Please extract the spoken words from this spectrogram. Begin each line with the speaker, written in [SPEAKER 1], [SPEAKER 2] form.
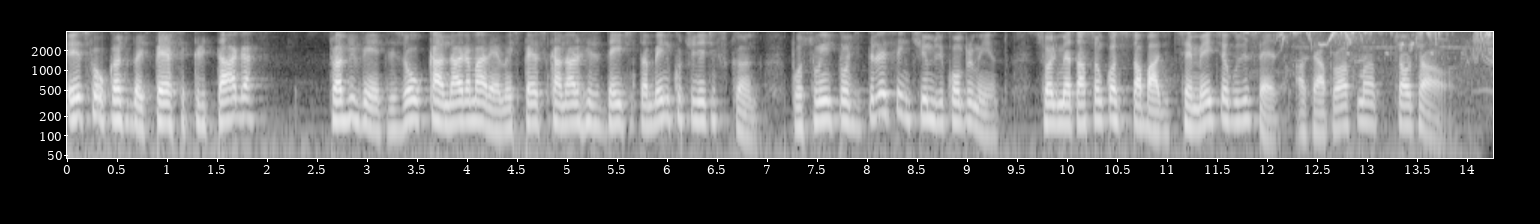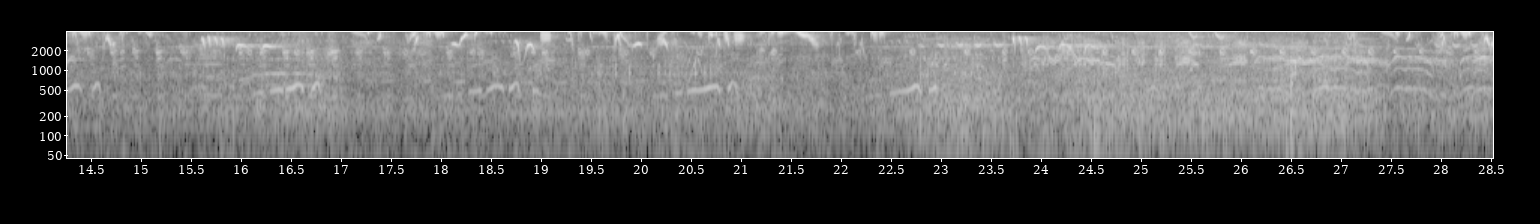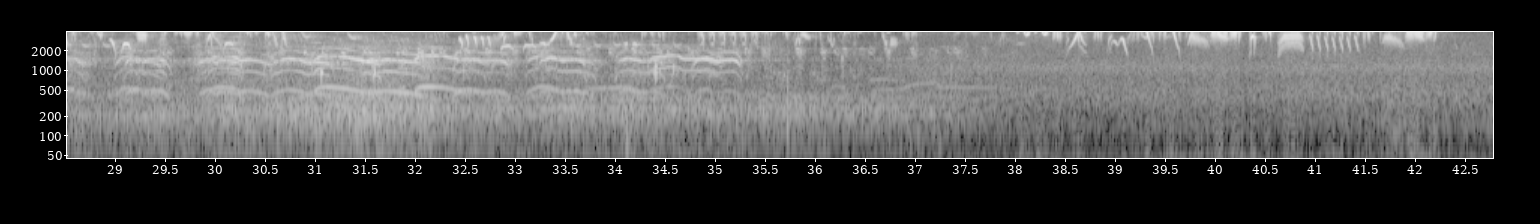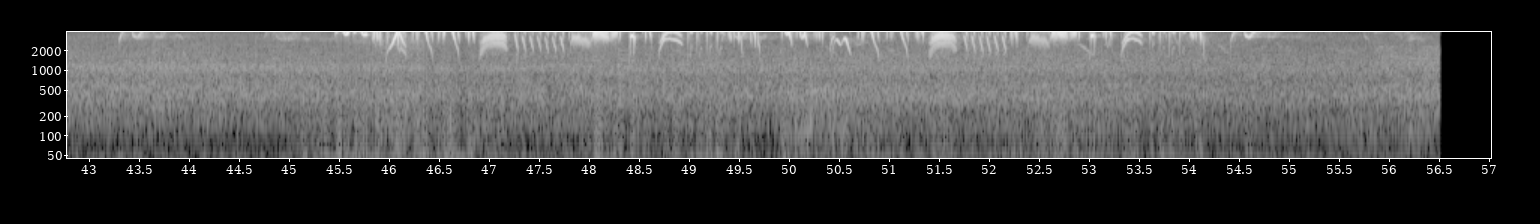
[SPEAKER 1] Esse foi o canto da espécie Critaga flaviventris, ou canário amarelo, uma espécie de canário residente também no continente africano. Possui em torno de 3 centímetros de comprimento. Sua alimentação consiste à base de sementes, e alguns insetos. Até a próxima. Tchau, tchau.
